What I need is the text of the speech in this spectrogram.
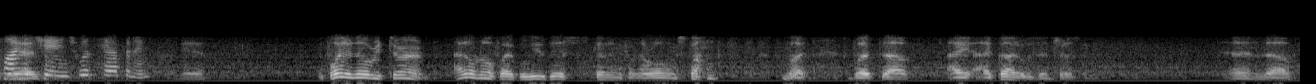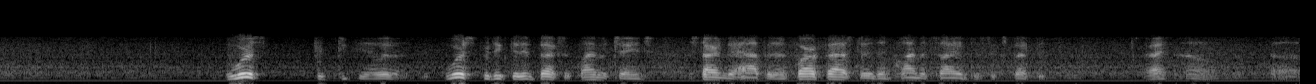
climate Yeah. change. What's happening? Yeah. The point of no return. I don't know if I believe this coming from the Rolling Stone, but but uh, I I thought it was interesting. And uh, the worst you know, worst predicted impacts of climate change starting to happen, and far faster than climate scientists expected. Right. I don't know. Uh,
